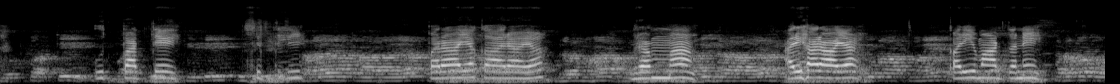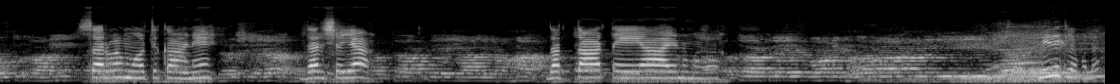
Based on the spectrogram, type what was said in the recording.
उत्पत्ति। स्थिति परायकाराय ब्रह्म हरिहराय करिमार्तने सर्वमूर्तिकाने दर्शय दत्तात्रेयाय नमः। मेरे क्लब वाला?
